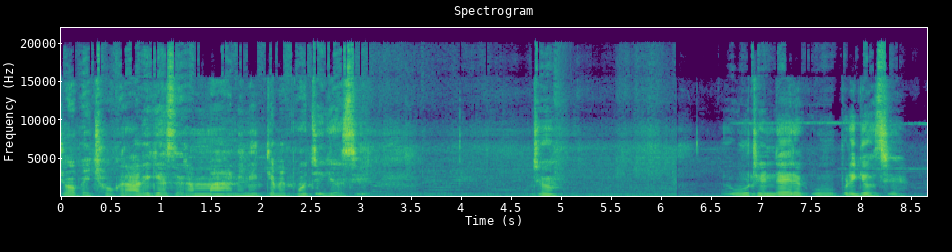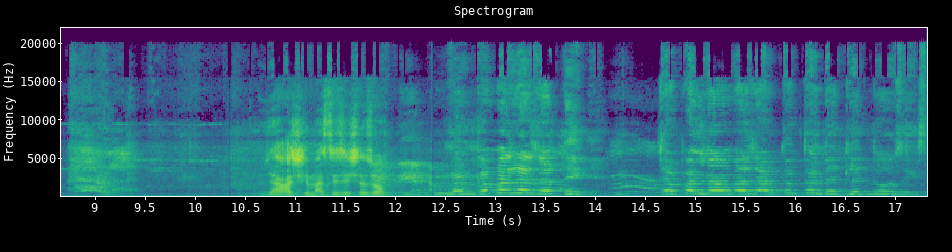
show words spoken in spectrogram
જો ભાઈ છોકરા આવી ગયા છે રમવા અને નિત્યમે પહોંચી ગયો છે. જો. ઉઠીને ડાયરેક્ટ ઉપડી ગયો છે. જા આશી માસી જશે જો. મને ખબર જ હતી. ચપ્પલ નો અવાજ આવતો હતો એટલે તું જઈશ.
